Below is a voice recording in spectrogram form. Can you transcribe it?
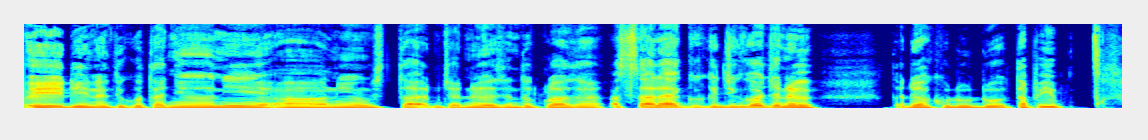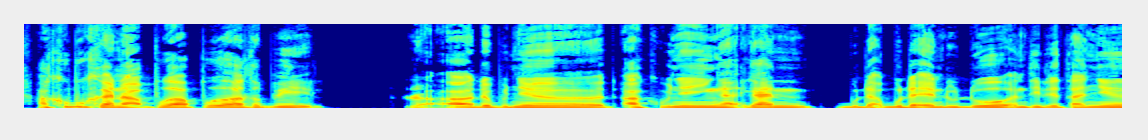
eh Din nanti kau tanya ni, ah, ni Ustaz macam mana Santa Claus? Asal lah kau kerja kau macam mana? Tadi aku duduk, tapi aku bukan nak apa-apa lah, tapi ah, dia punya, aku punya ingat kan, budak-budak yang duduk, nanti dia tanya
